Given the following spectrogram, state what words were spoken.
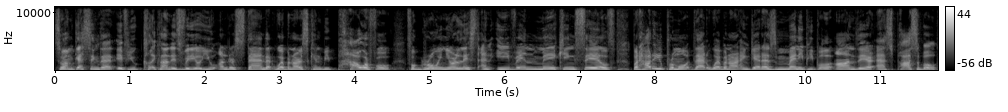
So I'm guessing that if you clicked on this video, you understand that webinars can be powerful for growing your list and even making sales. But how do you promote that webinar and get as many people on there as possible?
